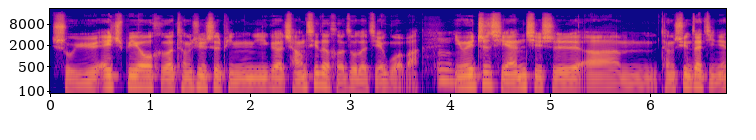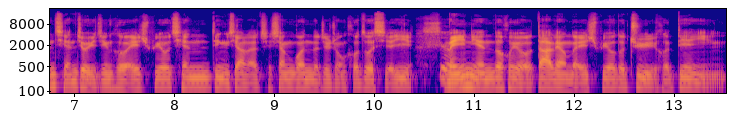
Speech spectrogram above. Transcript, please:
属于 HBO 和腾讯视频一个长期的合作的结果吧。嗯因为之前其实，嗯，腾讯在几年前就已经和 HBO 签订下了这相关的这种合作协议，是每一年都会有大量的 HBO 的剧和电影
